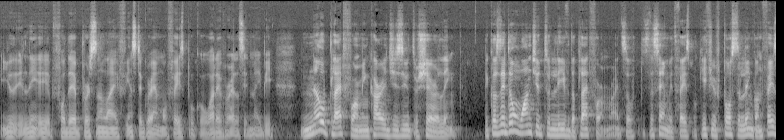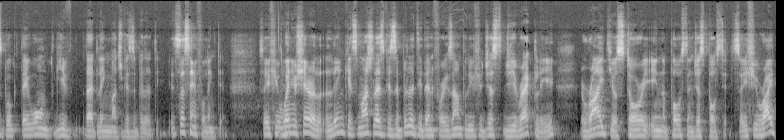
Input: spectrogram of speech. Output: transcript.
use for their personal life Instagram or Facebook or whatever else it may be. No platform encourages you to share a link because they don't want you to leave the platform, right? So it's the same with Facebook. If you post a link on Facebook, they won't give that link much visibility. It's the same for LinkedIn. So if you yeah. when you share a link, it's much less visibility than, for example, if you just directly write your story in a post and just post it. So if you write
